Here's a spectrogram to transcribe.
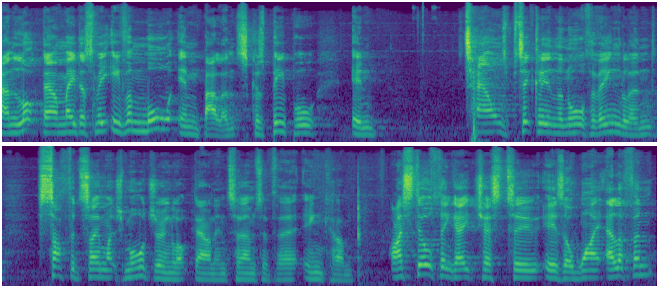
and lockdown made us even more imbalanced because people in towns, particularly in the north of England, suffered so much more during lockdown in terms of their income. I still think HS2 is a white elephant.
